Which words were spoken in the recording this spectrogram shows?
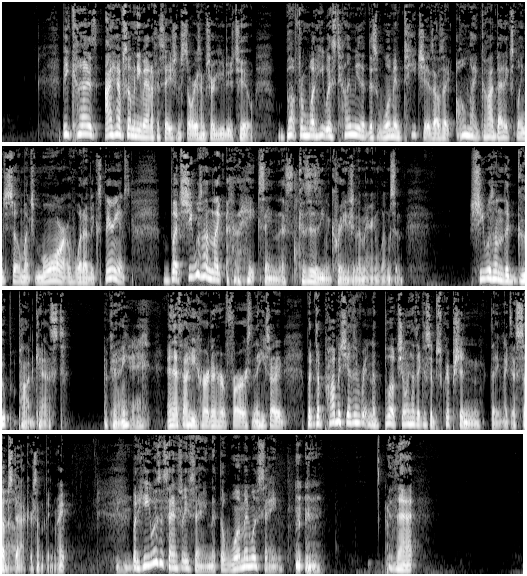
because I have so many manifestation stories, I'm sure you do too. But from what he was telling me that this woman teaches, I was like, oh my God, that explains so much more of what I've experienced. But she was on like, I hate saying this because this is even crazier than Marianne Williamson. She was on the Goop podcast. Okay. Okay. And that's how he heard of her first. And then he started, but the problem is she hasn't written a book. She only has like a subscription thing, like a Substack oh. or something, right? Mm-hmm. But he was essentially saying that the woman was saying that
